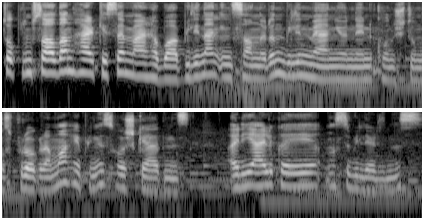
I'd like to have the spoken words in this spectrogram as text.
Toplumsaldan herkese merhaba. Bilinen insanların bilinmeyen yönlerini konuştuğumuz programa hepiniz hoş geldiniz. Ali Yerlikaya'yı nasıl bilirdiniz?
